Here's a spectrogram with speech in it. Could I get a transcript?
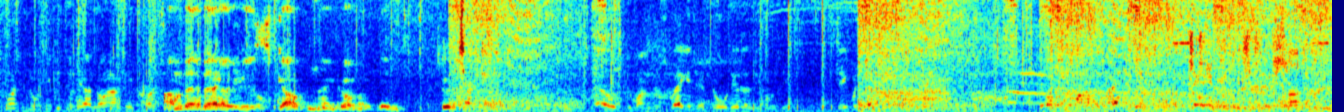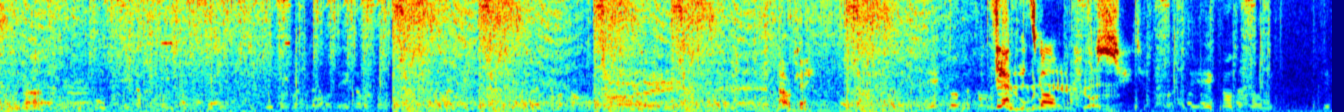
husk nu, I kan donere noget til konto. Ham der der i scouten, han kommer igen. Jo, tak. Ja, du mangler swag i det. Jo, det er der lige kommer til. Det er ikke fordi, jeg... Det var fordi, du mangler swag. Det er ikke noget personligt. Det er ikke kun på den måde. Det er ikke noget personligt. Det er ikke noget personligt. Ja, Okay. Det er ikke noget personligt. Flip, let's go. Oh, Humiliation. shit. Så det er ikke noget personligt. Det er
